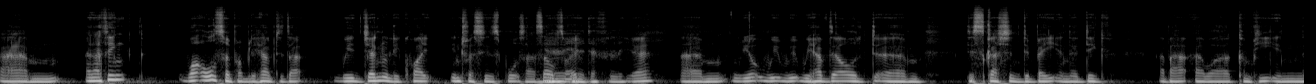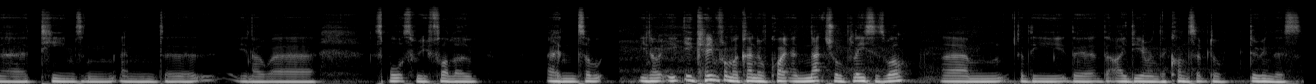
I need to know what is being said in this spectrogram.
um, and I think what also probably helped is that we're generally quite interested in sports ourselves, yeah, right? Yeah, definitely. Yeah. Um, we, we we have the old um, discussion, debate, and a dig about our competing uh, teams and and uh, you know uh, sports we follow, and so you know it, it, came from a kind of quite a natural place as well. Um, the the the idea and the concept of doing this.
